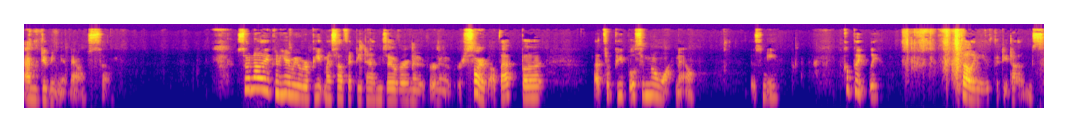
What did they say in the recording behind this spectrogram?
I'm doing it now, so. So now you can hear me repeat myself 50 times over and over and over. Sorry about that, but that's what people seem to want now. Is me completely telling you 50 times.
